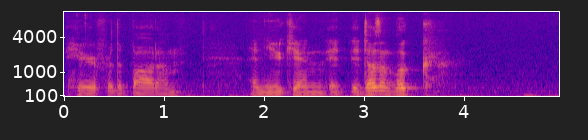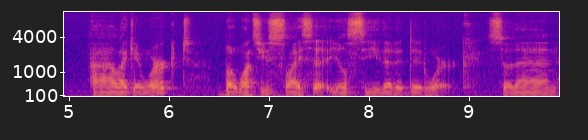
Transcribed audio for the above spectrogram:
here for the bottom. And you can, it, it doesn't look uh, like it worked, but once you slice it, you'll see that it did work. So then,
